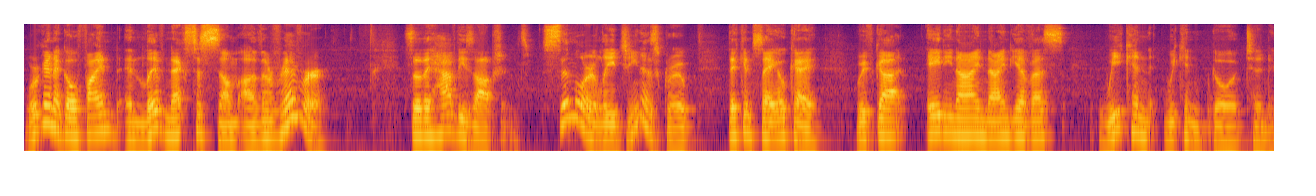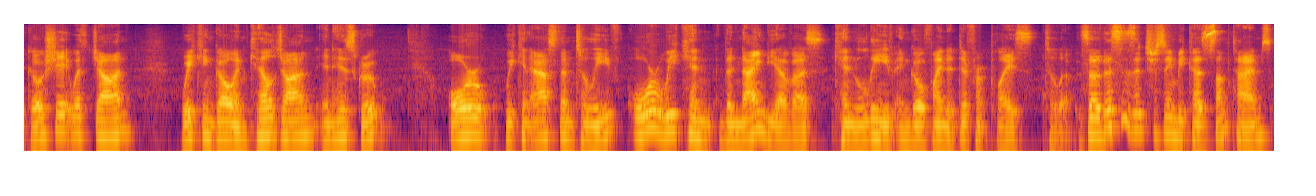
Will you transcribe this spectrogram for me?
We're going to go find and live next to some other river. So they have these options. Similarly, Gina's group, they can say, Okay, we've got 89, 90 of us. We can we can go to negotiate with John. We can go and kill John in his group or we can ask them to leave, or we can, the 90 of us can leave and go find a different place to live. So this is interesting because sometimes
